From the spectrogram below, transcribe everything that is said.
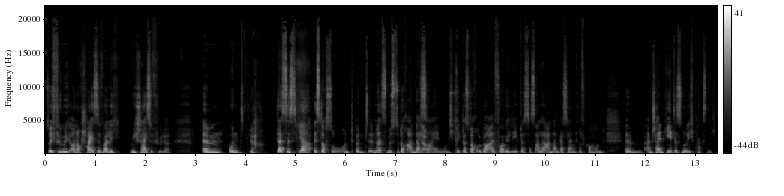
sondern ich fühle mich auch noch scheiße, weil ich mich scheiße fühle. Ähm, und ja. das ist, ja, ist doch so. Und, und ne, es müsste doch anders ja. sein. Und ich kriege das doch überall vorgelebt, dass das alle anderen besser in den Griff kommen. Und ähm, anscheinend geht es, nur ich pack's nicht.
